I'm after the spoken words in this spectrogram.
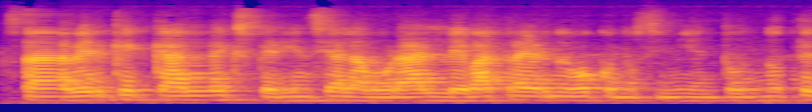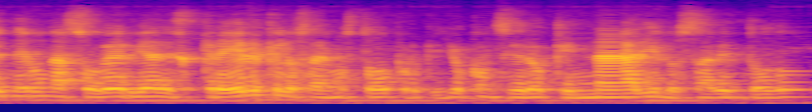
saber que cada experiencia laboral le va a traer nuevo conocimiento, no tener una soberbia de creer que lo sabemos todo, porque yo considero que nadie lo sabe todo,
